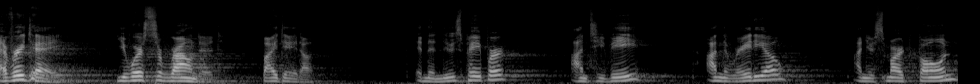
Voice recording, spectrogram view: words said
Every day, you are surrounded by data. In the newspaper, on TV, on the radio, on your smartphone,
